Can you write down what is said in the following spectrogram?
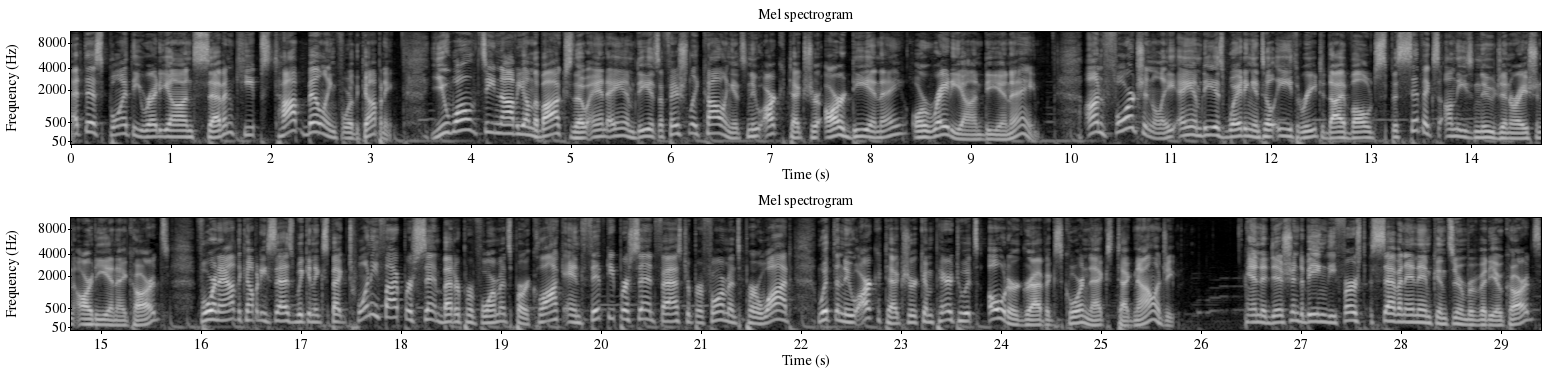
At this point, the Radeon 7 keeps top billing for the company. You won't see Navi on the box, though, and AMD is officially calling its new architecture RDNA or Radeon DNA. Unfortunately, AMD is waiting until E3 to divulge specifics on these new generation RDNA cards. For now, the company says we can expect 25% better performance per clock and 50% faster performance per watt with the new architecture compared to its older graphics core Next technology. In addition to being the first 7nm consumer video cards,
